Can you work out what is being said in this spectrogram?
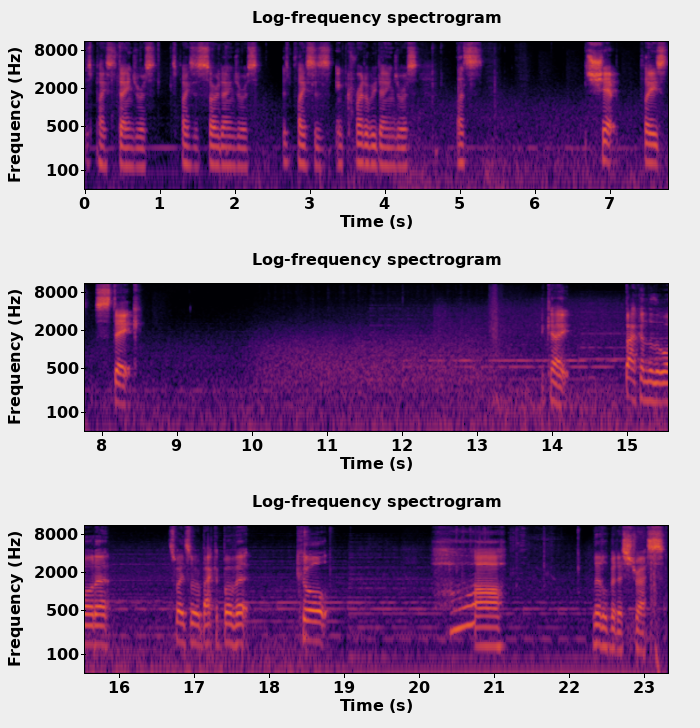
This place is dangerous. This place is so dangerous. This place is incredibly dangerous. Let's... Ship, please, stick. Okay, back under the water. Let's wait till we're back above it. Cool. Ah, little bit of stress.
